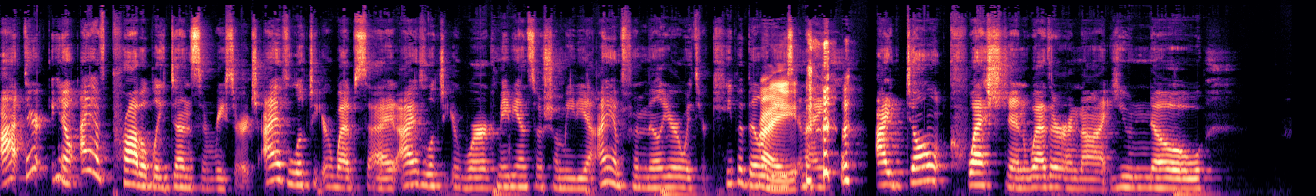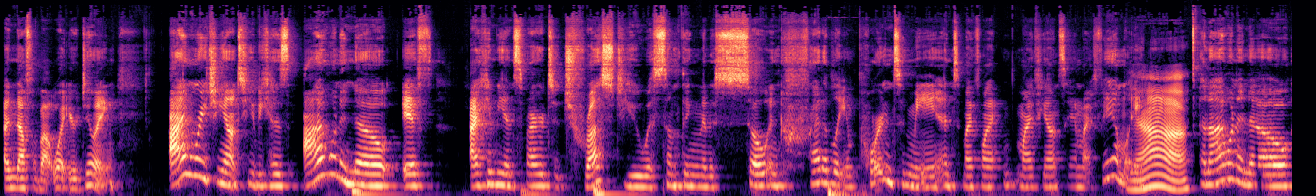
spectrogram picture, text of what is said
I there you know, I have probably done some research. I have looked at your website, I have looked at your work, maybe on social media. I am familiar with your capabilities right. and I I don't question whether or not you know enough about what you're doing. I'm reaching out to you because I want to know if I can be inspired to trust you with something that is so incredibly important to me and to my my fiance and my family. Yeah. And I want to know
